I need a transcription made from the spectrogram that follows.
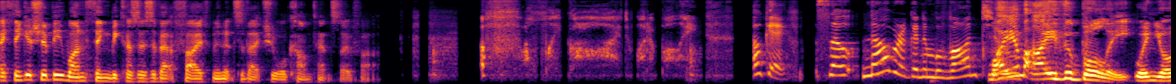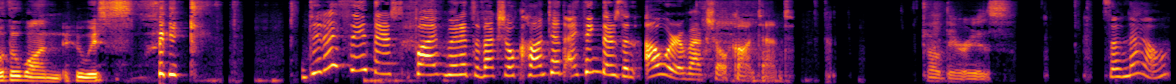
I think it should be one thing because there's about five minutes of actual content so far. Oh my god, what a bully. Okay, so now we're gonna move on to. Why am I the bully when you're the one who is like? Did I say there's five minutes of actual content? I think there's an hour of actual content. Oh, there is. So now,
